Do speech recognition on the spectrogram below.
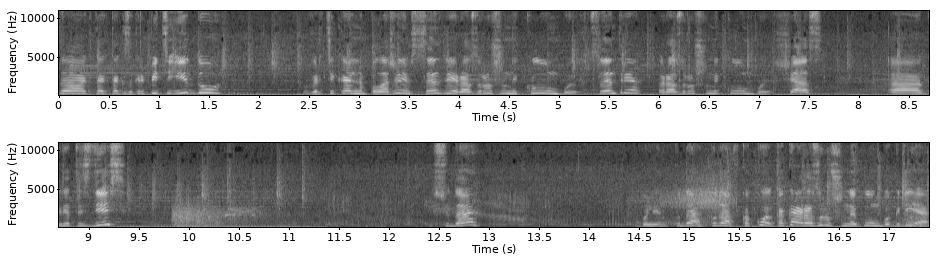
Так, так, так, закрепите еду в вертикальном положении в центре разрушенной клумбы. В центре разрушенной клумбы. Сейчас. А, Где-то здесь? Сюда? Блин, куда? Куда? В какой? Какая разрушенная клумба? Где?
